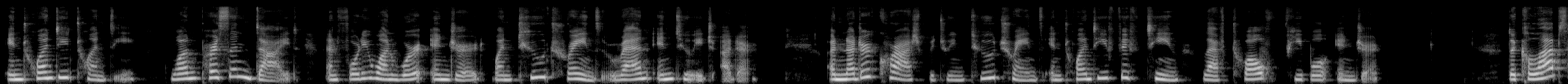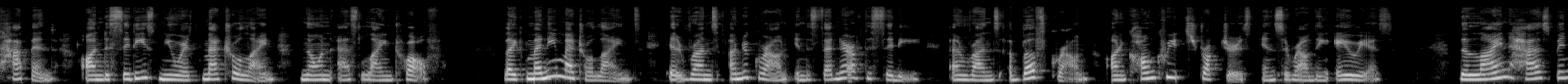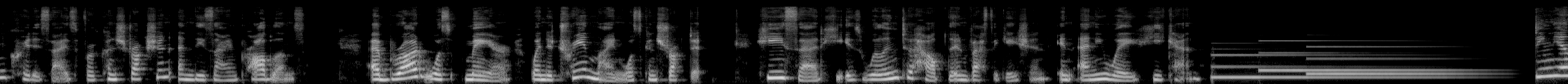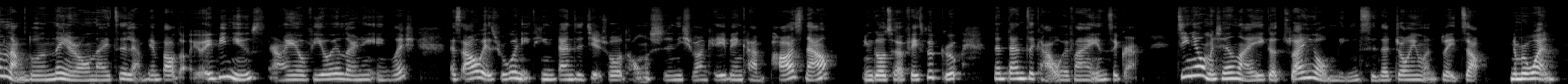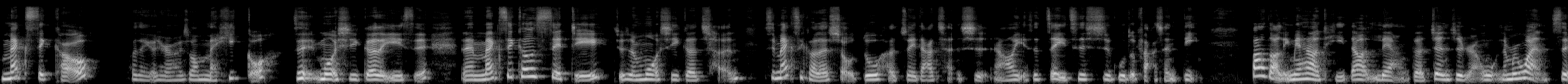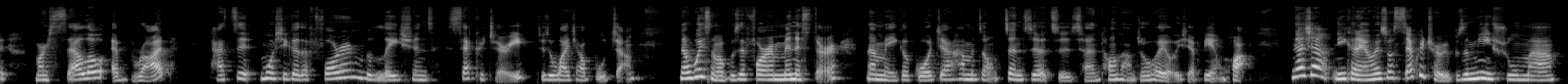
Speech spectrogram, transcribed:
In 2020, one person died and 41 were injured when two trains ran into each other. Another crash between two trains in 2015 left 12 people injured. The collapse happened on the city's newest metro line known as Line 12. Like many metro lines, it runs underground in the center of the city and runs above ground on concrete structures in surrounding areas. The line has been criticized for construction and design problems. Ebrard was mayor when the train line was constructed. He said he is willing to help the investigation in any way he can. 今天朗读的内容来自两篇报道，有 AP News，然后也有 VOA Learning English。As always，如果你听单字解说的同时，你喜欢可以一边看 Pause Now and go to our Facebook group. group。那单字卡我会放在 Instagram。今天我们先来一个专有名词的中英文对照。Number one, Mexico，或者有些人会说 Mexico，是墨西哥的意思。那 Mexico City 就是墨西哥城，是 Mexico 的首都和最大城市，然后也是这一次事故的发生地。报道里面还有提到两个政治人物。Number one 是 Marcelo Ebrard，他是墨西哥的 Foreign Relations Secretary，就是外交部长。那为什么不是 foreign minister？那每一个国家他们这种政治的职称通常就会有一些变化。那像你可能会说 secretary 不是秘书吗？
